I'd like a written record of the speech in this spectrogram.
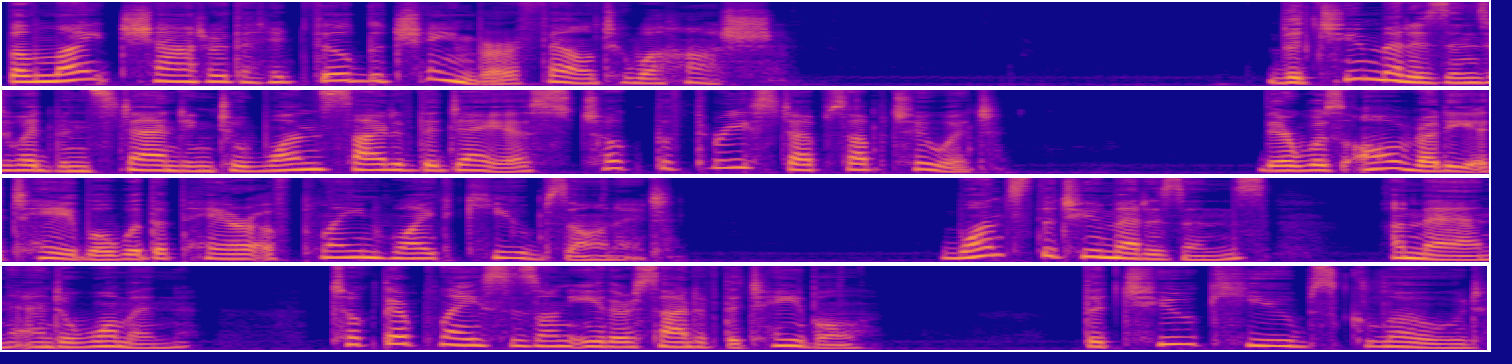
the light chatter that had filled the chamber fell to a hush. The two Metisians who had been standing to one side of the dais took the three steps up to it. There was already a table with a pair of plain white cubes on it. Once the two Metisians, a man and a woman, took their places on either side of the table, the two cubes glowed,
